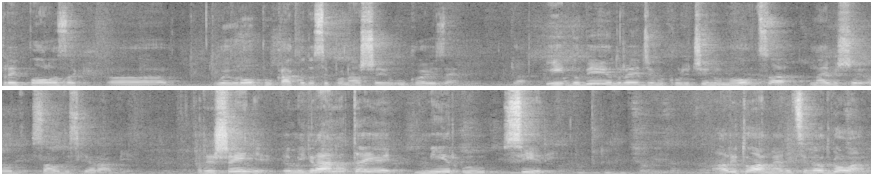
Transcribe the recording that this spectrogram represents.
pred polazak e, u Evropu kako da se ponašaju u kojoj zemlji. Da. I dobijaju određenu količinu novca, najviše od Saudijske Arabije. Rešenje emigranata je mir u Siriji. Ali to Americi ne odgovara.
